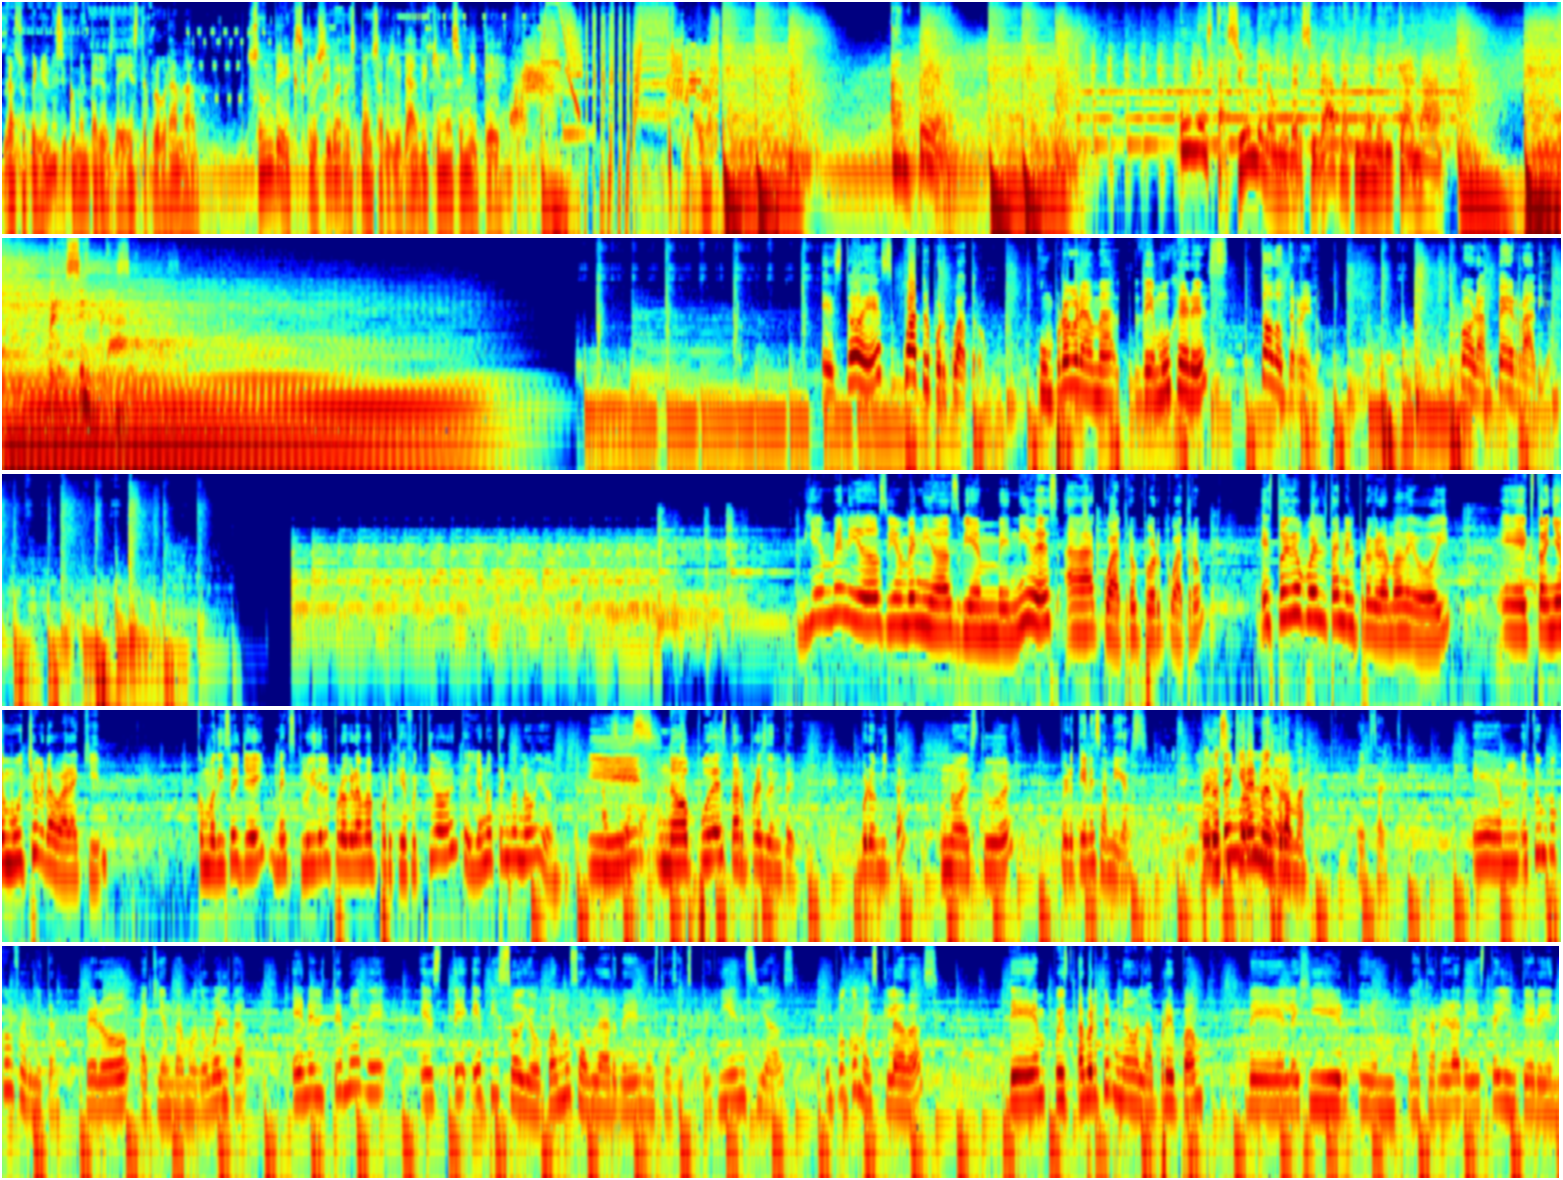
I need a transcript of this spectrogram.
Las opiniones y comentarios de este programa son de exclusiva responsabilidad de quien las emite. Amper, una estación de la Universidad Latinoamericana, presenta. Esto es 4x4, un programa de mujeres todoterreno. Por Amper Radio. Bienvenidos, bienvenidas, bienvenides a 4x4. Estoy de vuelta en el programa de hoy. Eh, extrañé mucho grabar aquí. Como dice Jay, me excluí del programa porque efectivamente yo no tengo novio y no pude estar presente. Bromita, no estuve. Pero tienes amigas. Pero si quieren no es broma. Exacto. Em, estuve un poco enfermita, pero aquí andamos de vuelta. En el tema de este episodio vamos a hablar de nuestras experiencias un poco mezcladas de pues haber terminado la prepa, de elegir em, la carrera de este inter en,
